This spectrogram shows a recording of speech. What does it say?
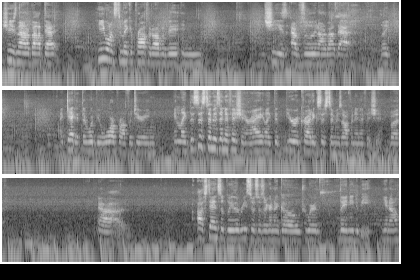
She's not about that. He wants to make a profit off of it, and she is absolutely not about that. Like, I get it, there would be war profiteering. And, like, the system is inefficient, right? Like, the bureaucratic system is often inefficient, but. Ostensibly, the resources are gonna go to where they need to be, you know?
